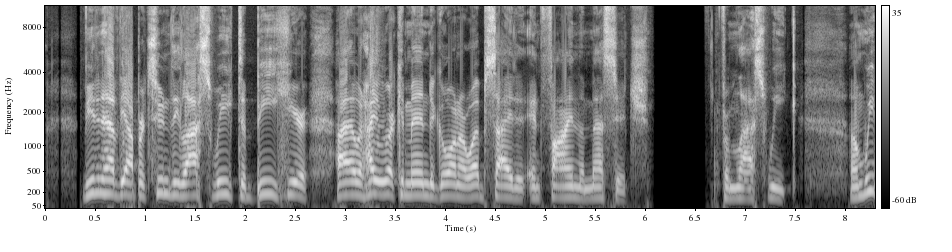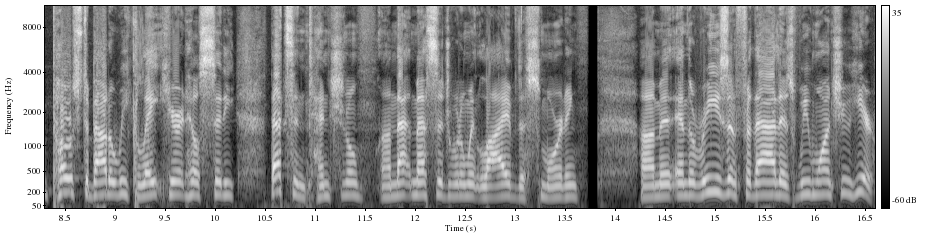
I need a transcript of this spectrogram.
If you didn't have the opportunity last week to be here, I would highly recommend to go on our website and find the message from last week. Um, we post about a week late here at Hill City. That's intentional. Um, that message would have went live this morning. Um, and, and the reason for that is we want you here.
